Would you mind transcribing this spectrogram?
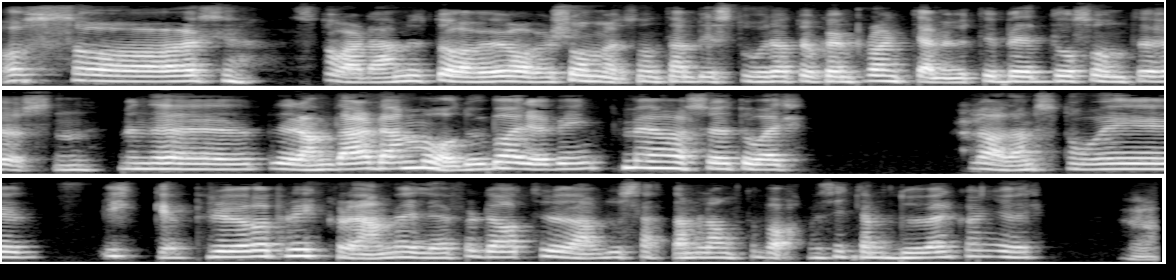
Og så står de utover over sommeren sånn at de blir store, at du kan plante dem ut i bed og sånn til høsten. Men det, de der, dem må du bare vente med altså et år. La dem stå i Ikke prøv å prikle dem heller, for da tror jeg du setter dem langt tilbake. Hvis ikke de dør, kan gjøre. Ja,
